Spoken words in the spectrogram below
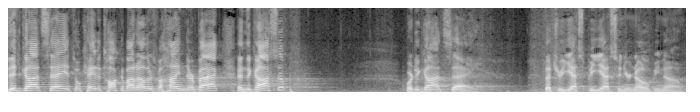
Did God say it's okay to talk about others behind their back and to gossip? Or did God say, let your yes be yes and your no be no?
